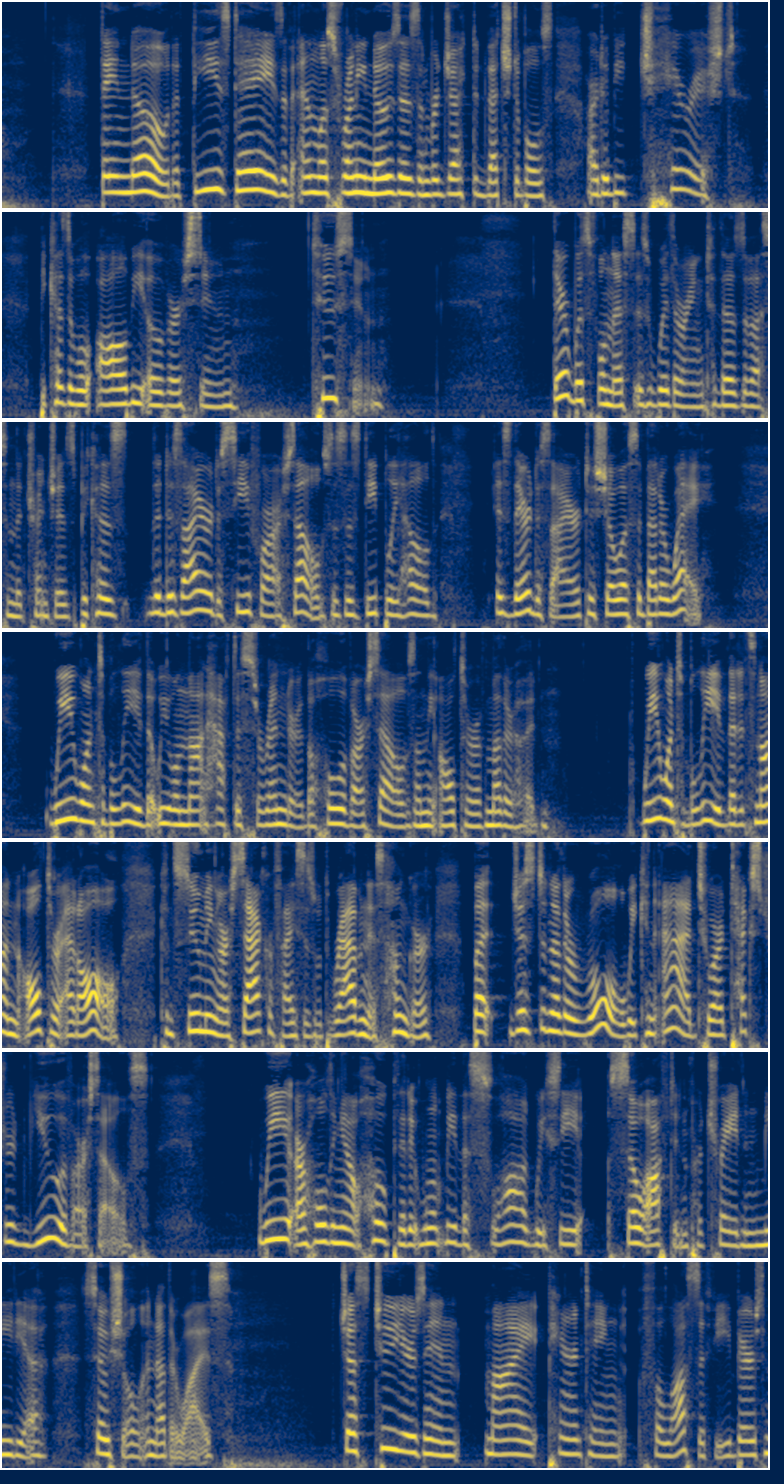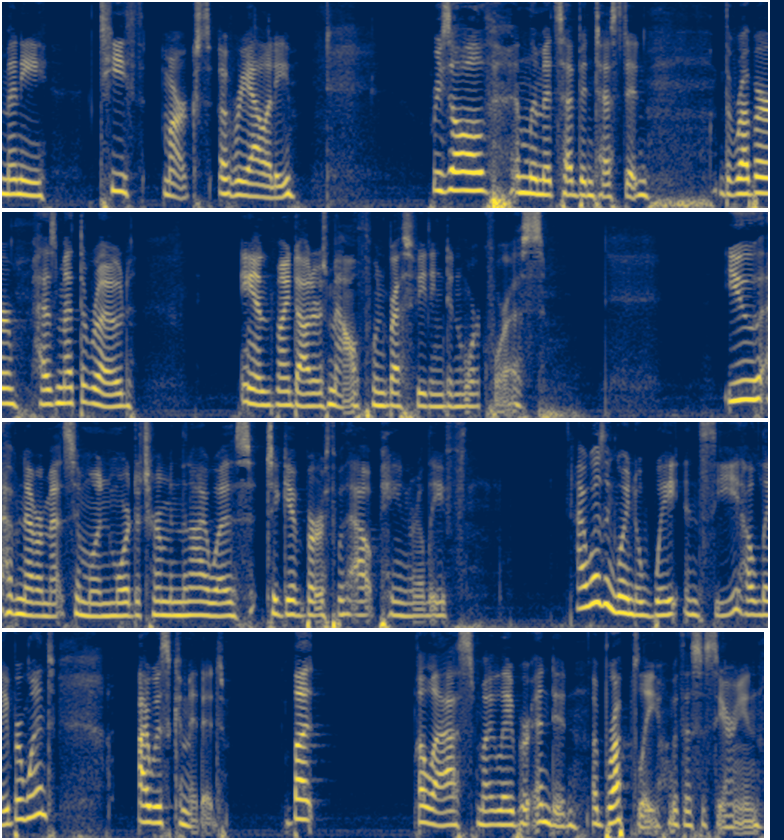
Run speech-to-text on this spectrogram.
They know that these days of endless runny noses and rejected vegetables are to be cherished because it will all be over soon. Too soon. Their wistfulness is withering to those of us in the trenches because the desire to see for ourselves is as deeply held as their desire to show us a better way. We want to believe that we will not have to surrender the whole of ourselves on the altar of motherhood. We want to believe that it's not an altar at all, consuming our sacrifices with ravenous hunger, but just another role we can add to our textured view of ourselves. We are holding out hope that it won't be the slog we see so often portrayed in media, social and otherwise. Just two years in, my parenting philosophy bears many teeth marks of reality. Resolve and limits have been tested. The rubber has met the road, and my daughter's mouth when breastfeeding didn't work for us. You have never met someone more determined than I was to give birth without pain relief. I wasn't going to wait and see how labor went. I was committed. But Alas, my labor ended abruptly with a cesarean.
